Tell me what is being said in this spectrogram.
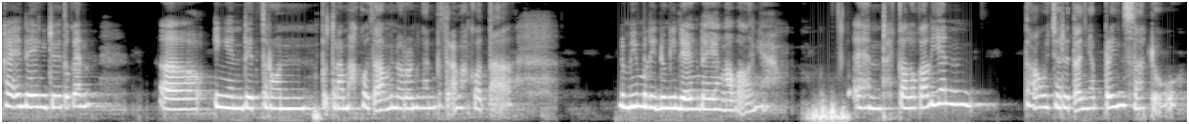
Kayak ada yang co itu kan uh, ingin detron putra mahkota menurunkan putra mahkota demi melindungi dayang-dayang awalnya. And kalau kalian tahu ceritanya Prince Sado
